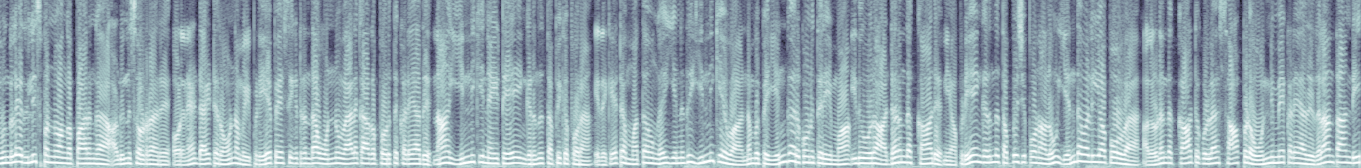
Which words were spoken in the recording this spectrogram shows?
இவங்களே ரிலீஸ் பண்ணுவாங்க பாருங்க அப்படின்னு சொல்றாரு. உடனே டைட்டரும் நம்ம இப்படியே பேசிக்கிட்டு இருந்தா ஒன்னும் வேலைக்காக போறது கிடையாது. நான் இன்னைக்கு நைட்டே இங்க இருந்து தப்பிக்க போறேன். இதை கேட்ட மத்தவங்க என்னது இன்னைக்கேவா? நம்ம இப்ப எங்க இருக்கோம்னு தெரியுமா? இது ஒரு அடர்ந்த காடு. நீ அப்படியே இங்க இருந்து தப்பிச்சு போனாலும் எந்த வழியா போவ? அதோட இந்த காட்டுக்குள்ள சாப்பிட ஒண்ணுமே கிடையாது. இதெல்லாம் தாண்டி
